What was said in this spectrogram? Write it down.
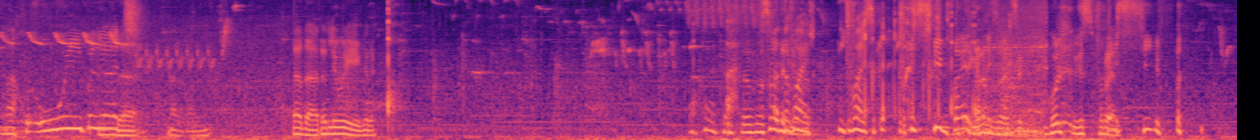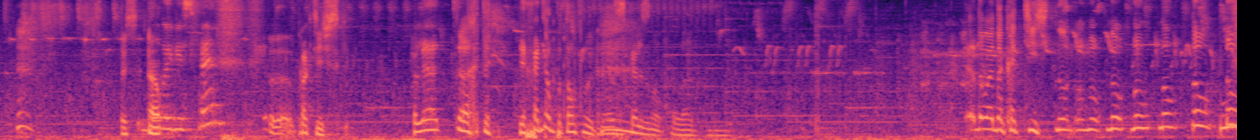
Нахуй. Ой, Да, блядь. нормально. Да-да, ролевые игры. Давай, немножко. ну давай, Сака, спасибо. Игра называется Гольф with Friends. Спасибо. Голый без френд? Э, Практически. Блять, Ах ты. я хотел подтолкнуть, но я заскользнул. Ладно. Э, Давай докатись. Ну, ну, ну, ну, ну, ну, ну, ну.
